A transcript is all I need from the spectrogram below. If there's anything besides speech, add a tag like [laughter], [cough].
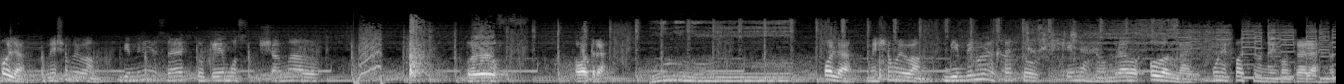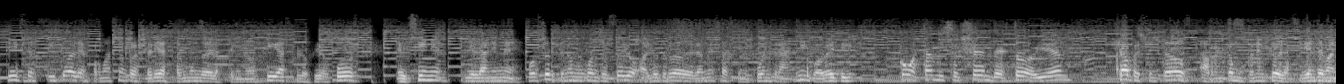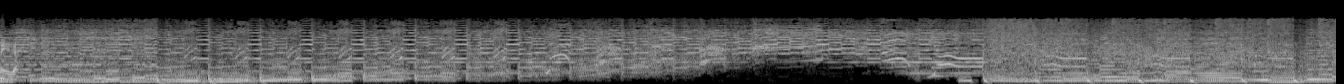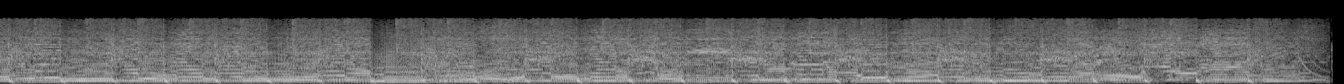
Hola, me llamo Iván. Bienvenidos a esto que hemos llamado. Uf, otra. Hola, me llamo Iván. Bienvenidos a esto que hemos nombrado Overlay, un espacio donde encontrarás noticias y toda la información referida al mundo de las tecnologías, los videojuegos, el cine y el anime. Por suerte no me encuentro solo, al otro lado de la mesa se encuentra Nico Abetti. ¿Cómo están mis oyentes? ¿Todo bien? Ya presentados, arrancamos con esto de la siguiente manera.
